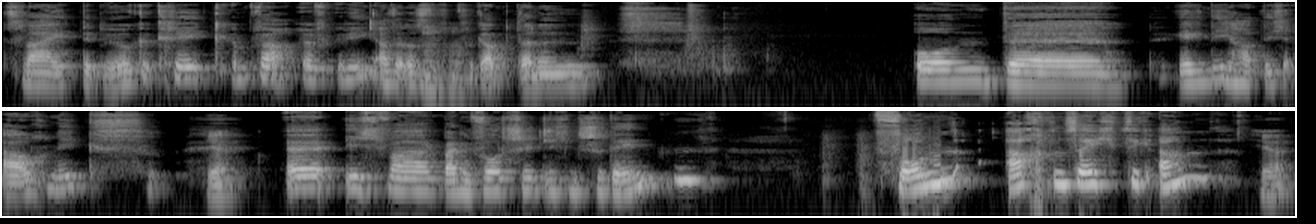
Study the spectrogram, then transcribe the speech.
zweite Bürgerkrieg empfing, also das es gab dann einen und äh, irgendwie hatte ich auch nichts. Ja. Äh, ich war bei den fortschrittlichen Studenten von 68 an, Ja.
